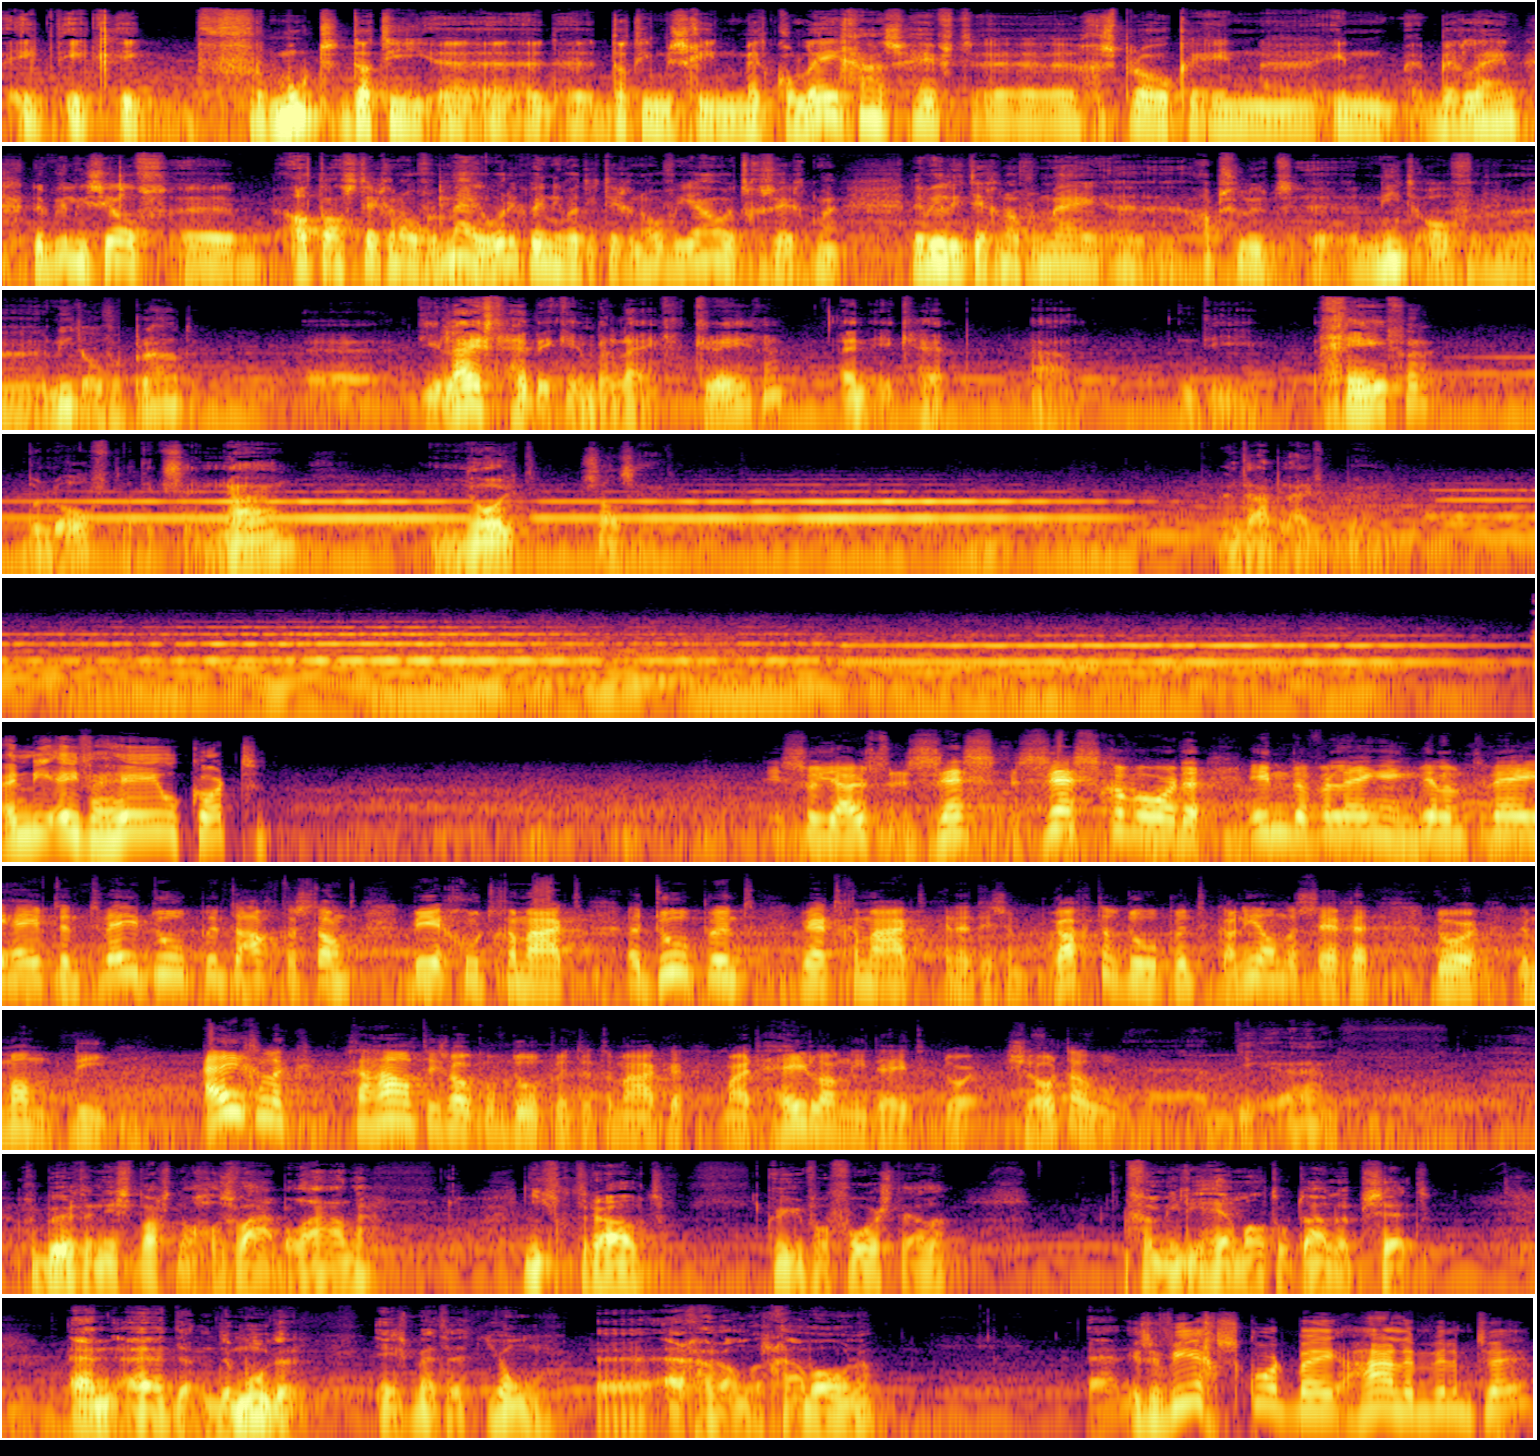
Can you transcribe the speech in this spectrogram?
ik, ik, ik vermoed dat hij, uh, dat hij misschien met collega's heeft gesproken in, in Berlijn. Daar wil hij zelf, althans tegenover mij hoor, ik weet niet wat hij tegenover jou heeft gezegd, maar daar wil hij tegenover mij absoluut niet, over, niet over praten. die lijst heb ik in Berlijn gekregen en ik heb aan die gever beloofd dat ik zijn naam nooit zal zeggen. En daar blijf ik bij. En die even heel kort. Het is zojuist 6-6 geworden in de verlenging. Willem II heeft een twee doelpunten achterstand weer goed gemaakt. Het doelpunt werd gemaakt en het is een prachtig doelpunt, kan niet anders zeggen, door de man die eigenlijk gehaald is ook om doelpunten te maken, maar het heel lang niet deed door Jota Hoel. Uh, die uh, gebeurtenis was nogal zwaar beladen. Niet getrouwd, kun je je voorstellen. Familie helemaal totaal upset. En uh, de, de, moeder is met het jong ergens anders gaan wonen. En... Is er weer gescoord bij Haarlem-Willem II?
